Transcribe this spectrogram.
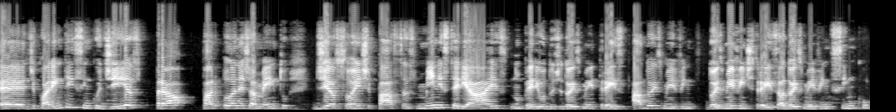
é, de 45 dias para para o planejamento de ações de pastas ministeriais no período de 2003 a 2020, 2023 a 2025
